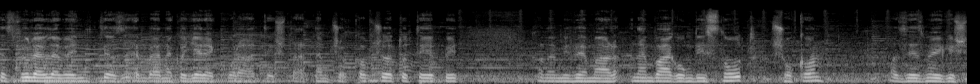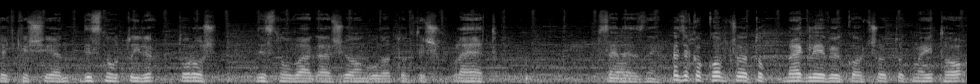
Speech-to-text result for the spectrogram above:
Ez föleleveníti az embernek a gyerekkorát is, tehát nem csak kapcsolatot épít, hanem mivel már nem vágunk disznót sokan, azért mégis egy kis ilyen disznótoros, disznóvágási hangulatot is lehet szerezni. Ezek a kapcsolatok meglévő kapcsolatok, mert itt ha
